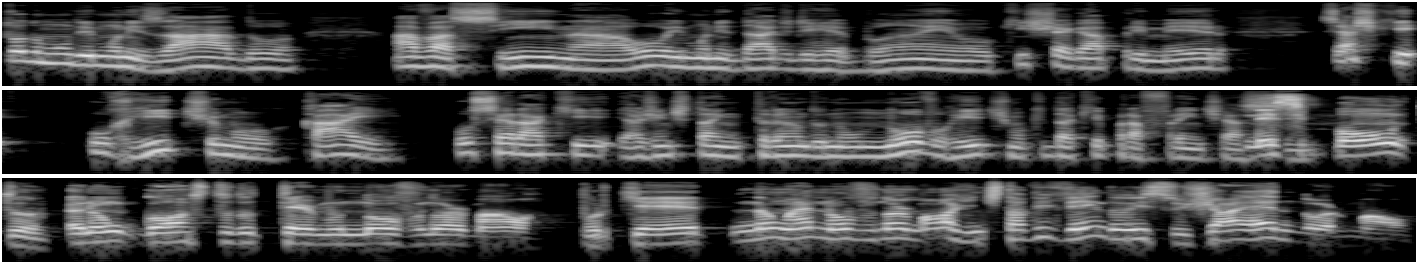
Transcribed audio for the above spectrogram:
todo mundo imunizado, a vacina ou imunidade de rebanho, o que chegar primeiro, você acha que o ritmo cai ou será que a gente está entrando num novo ritmo que daqui para frente é assim? Nesse ponto, eu não gosto do termo novo normal, porque não é novo normal, a gente está vivendo isso, já é normal.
